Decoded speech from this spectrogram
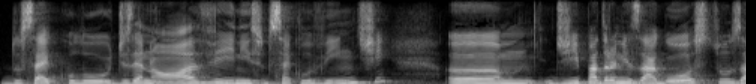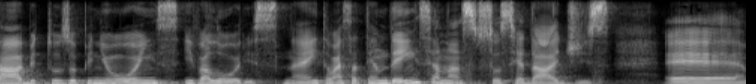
do século XIX início do século XX, um, de padronizar gostos, hábitos, opiniões e valores. Né? Então, essa tendência nas sociedades é,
